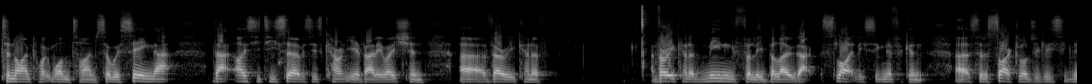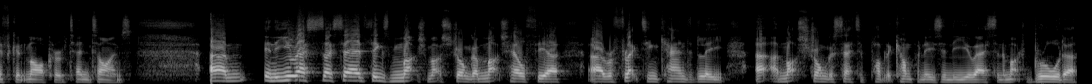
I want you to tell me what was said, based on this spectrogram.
to 9.1 times. So we're seeing that, that ICT services current year valuation uh, very kind of very kind of meaningfully below that slightly significant, uh, sort of psychologically significant marker of 10 times. Um, in the US, as I said, things much, much stronger, much healthier, uh, reflecting candidly a, much stronger set of public companies in the US and a much broader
